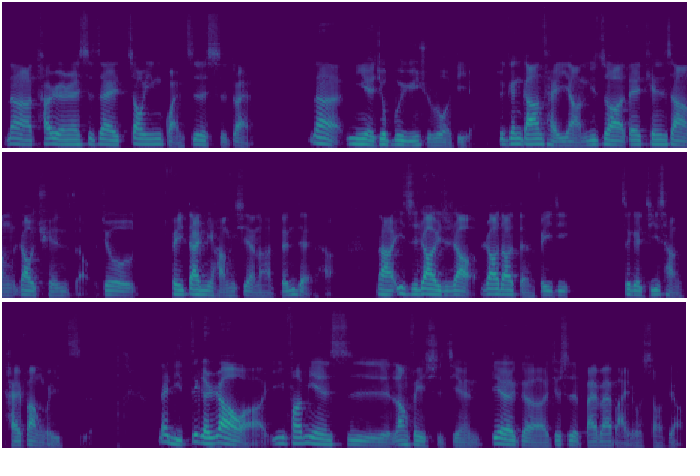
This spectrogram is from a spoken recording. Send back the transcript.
那它仍然是在噪音管制的时段，那你也就不允许落地，就跟刚才一样，你只好在天上绕圈子哦，就飞待命航线啦，等等哈，那一直绕一直绕，绕到等飞机这个机场开放为止。那你这个绕啊，一方面是浪费时间，第二个就是白白把油烧掉，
